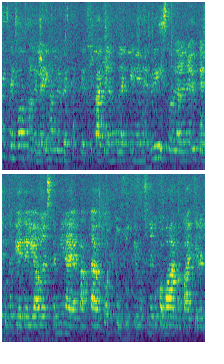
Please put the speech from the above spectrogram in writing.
sitten Kortmanille ihan lyhyesti tietysti kaikille muillekin, niin ylihistoriallinen yhteiskuntatieteilijä olen sitten minä ja kattaa kohtuustutkimuksen koko maailman kaikkien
